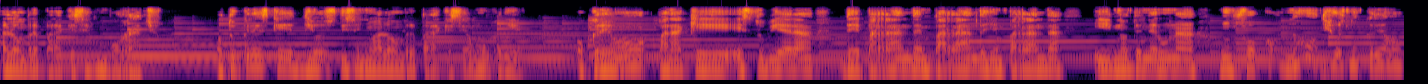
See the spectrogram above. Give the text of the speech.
al hombre para que sea un borracho? ¿O tú crees que Dios diseñó al hombre para que sea un mujeriego? ¿O creó para que estuviera de parranda en parranda y en parranda y no tener una, un foco? No, Dios no creó.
